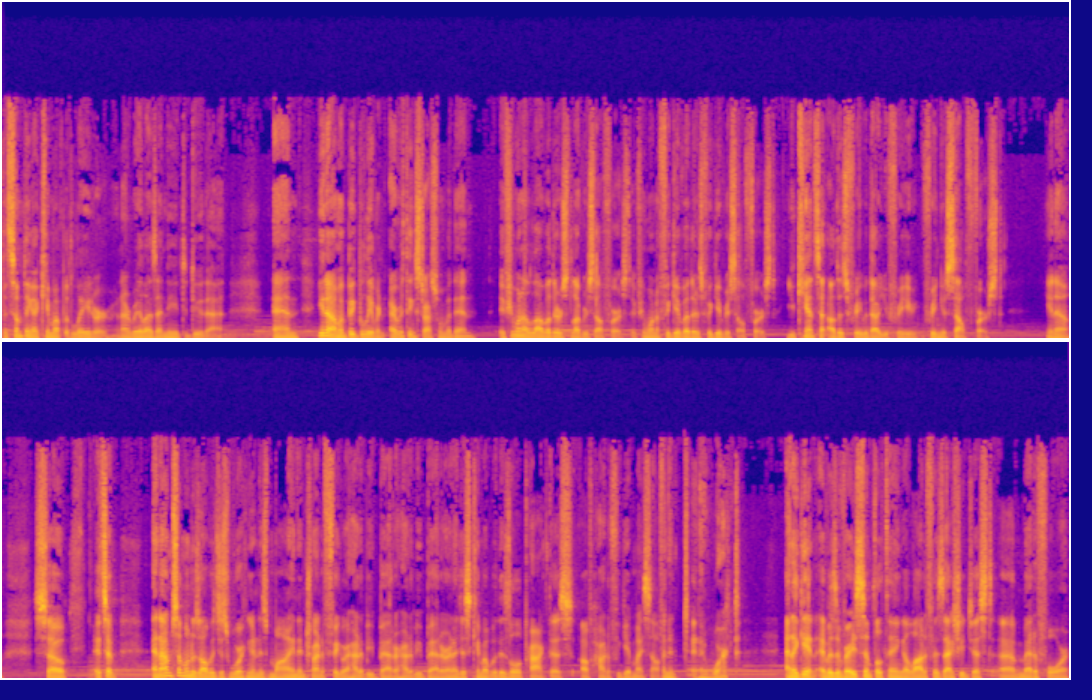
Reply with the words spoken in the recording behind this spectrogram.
it's something I came up with later, and I realized I needed to do that. And, you know, I'm a big believer in everything starts from within. If you want to love others, love yourself first. If you want to forgive others, forgive yourself first. You can't set others free without you free, freeing yourself first. You know, so it's a, and I'm someone who's always just working on his mind and trying to figure out how to be better, how to be better. And I just came up with this little practice of how to forgive myself, and it and it worked. And again, it was a very simple thing. A lot of it's actually just a metaphor.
